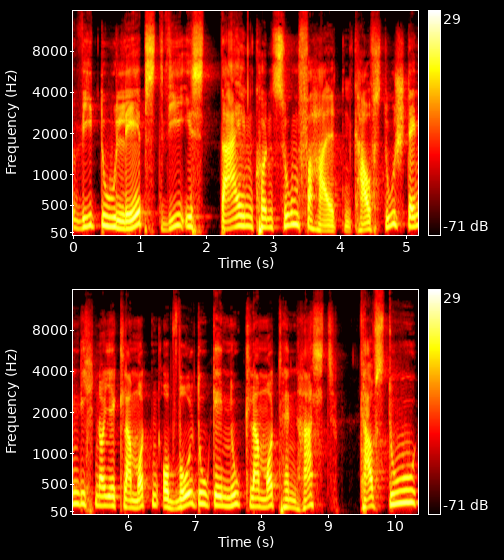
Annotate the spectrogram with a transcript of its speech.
wie du lebst. Wie ist dein Konsumverhalten? Kaufst du ständig neue Klamotten, obwohl du genug Klamotten hast? Kaufst du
